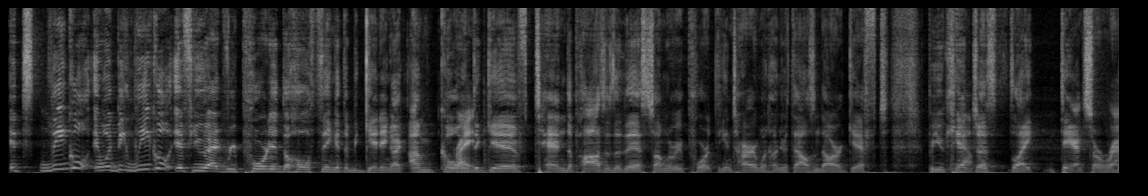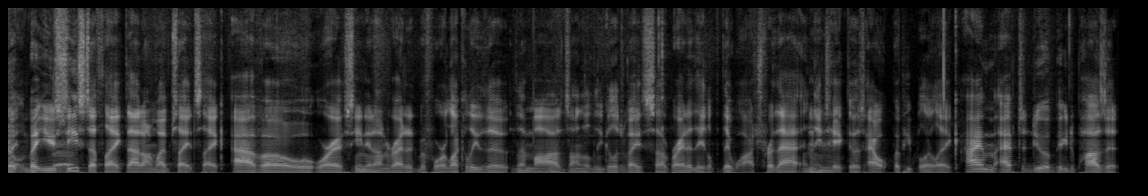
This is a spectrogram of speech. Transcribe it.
it's legal. It would be legal if you had reported the whole thing at the beginning. Like, I'm going Right. to give ten deposits of this, so I'm going to report the entire one hundred thousand dollar gift. But you can't just like dance around. But, but you the- see stuff like that on websites like Avvo, or I've seen it on Reddit before. Luckily, the, the mods on the legal advice subreddit they, they watch for that and Mm-hmm. they take those out. But people are like, I'm I have to do a big deposit.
